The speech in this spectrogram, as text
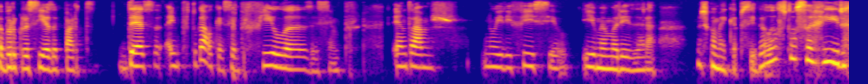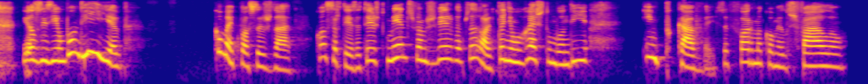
a burocracia da parte dessa em Portugal, que é sempre filas, é sempre. Entramos no edifício e o meu marido era, mas como é que é possível? Eles estão-se a rir. Eles diziam bom dia. Como é que posso ajudar? Com certeza, tem os documentos, vamos ver, vamos... olha, tenham o resto, um bom dia. Impecáveis, a forma como eles falam,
